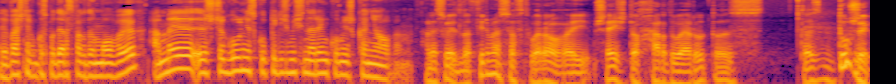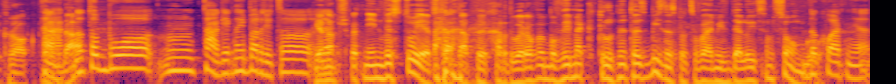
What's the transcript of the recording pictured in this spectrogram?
właśnie w gospodarstwach domowych, a my szczególnie skupiliśmy się na rynku mieszkaniowym. Ale słuchaj, dla firmy software'owej przejść do hardware'u to jest to jest duży krok, tak, prawda? no to było, mm, tak, jak najbardziej. To ja jak... na przykład nie inwestuję w startupy hardware'owe, bo wiem, jak trudny to jest biznes. Pracowałem i w Dellu, i w Samsungu. Dokładnie.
